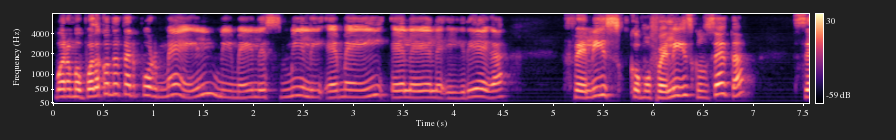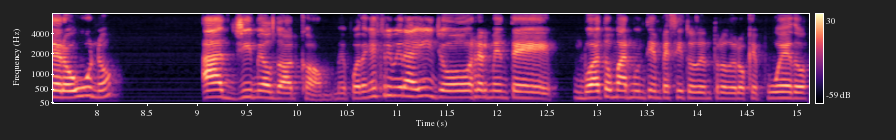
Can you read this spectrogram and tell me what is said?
Bueno, me puedo contactar por mail. Mi mail es mili, M-I-L-L-Y, feliz como feliz con Z, 01 at gmail.com. Me pueden escribir ahí. Yo realmente voy a tomarme un tiempecito dentro de lo que puedo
